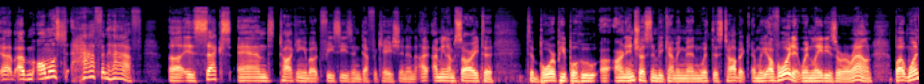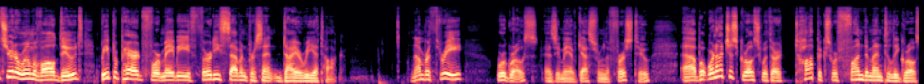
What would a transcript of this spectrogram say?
uh, um, almost half and half uh, is sex and talking about feces and defecation. And I, I mean, I'm sorry to to bore people who uh, aren't interested in becoming men with this topic, and we avoid it when ladies are around. But once you're in a room of all dudes, be prepared for maybe 37% diarrhea talk. Number three, we're gross, as you may have guessed from the first two. Uh, but we're not just gross with our topics, we're fundamentally gross.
